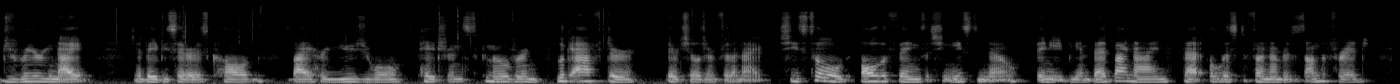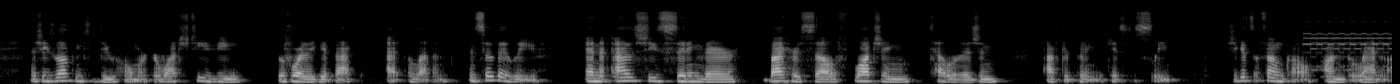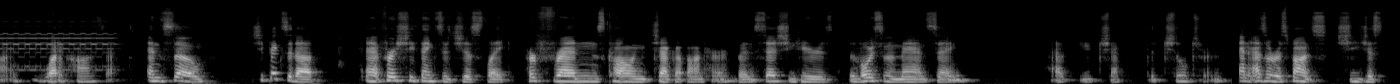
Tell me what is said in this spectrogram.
dreary night, and the babysitter is called by her usual patrons to come over and look after their children for the night. She's told all the things that she needs to know. They need to be in bed by 9, that a list of phone numbers is on the fridge, and she's welcome to do homework or watch TV before they get back at 11. And so they leave. And as she's sitting there by herself watching television after putting the kids to sleep, she gets a phone call on the landline. What a concept. And so she picks it up, and at first she thinks it's just like her friends calling to check up on her, but instead she hears the voice of a man saying, Have you checked the children? And as a response, she just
